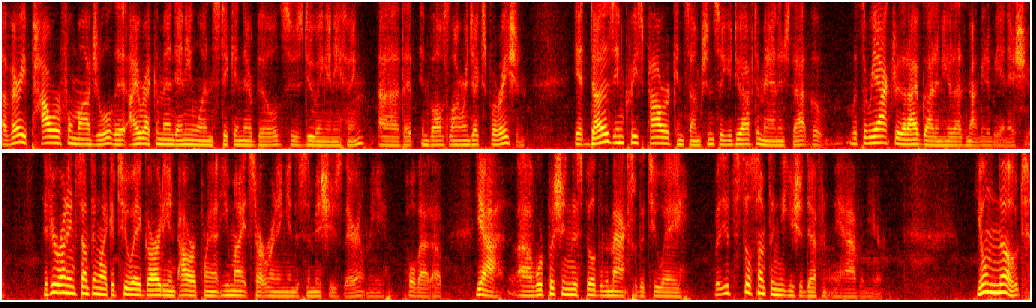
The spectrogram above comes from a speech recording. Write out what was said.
A very powerful module that I recommend anyone stick in their builds who's doing anything uh, that involves long-range exploration. It does increase power consumption, so you do have to manage that, but with the reactor that I've got in here, that's not going to be an issue. If you're running something like a 2A Guardian power plant, you might start running into some issues there. Let me pull that up. Yeah, uh, we're pushing this build to the max with a 2A, but it's still something that you should definitely have in here. You'll note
